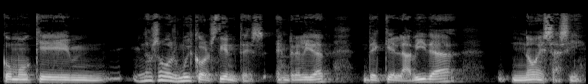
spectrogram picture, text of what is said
como que mm, no somos muy conscientes, en realidad, de que la vida no es así.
